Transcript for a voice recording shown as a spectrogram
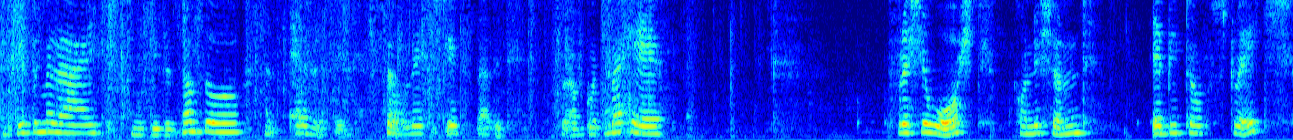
And give them a like and give them thumbs up and everything. So let's get started. So i've got my hair freshly washed conditioned a bit of stretch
